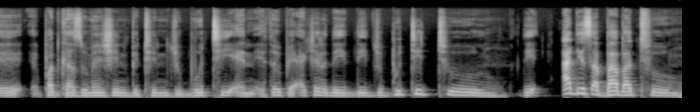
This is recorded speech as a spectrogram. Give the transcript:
uh, podcast we mentioned between Djibouti and Ethiopia. Actually, the, the Djibouti to the Addis Ababa to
